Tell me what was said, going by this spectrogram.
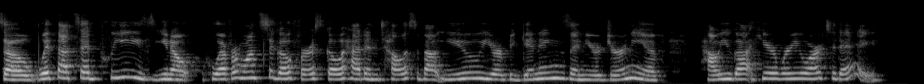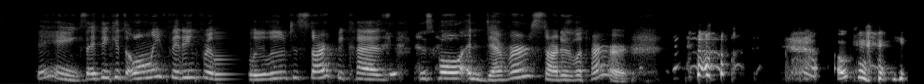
So, with that said, please, you know, whoever wants to go first, go ahead and tell us about you, your beginnings, and your journey of how you got here where you are today. Thanks. I think it's only fitting for Lulu to start because this whole endeavor started with her. okay.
